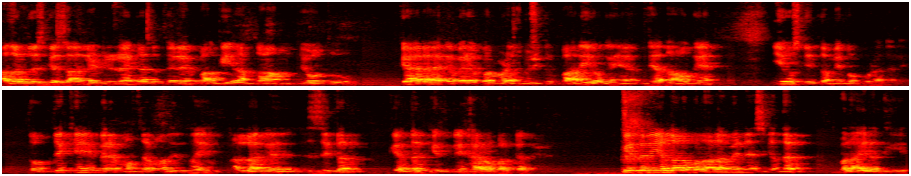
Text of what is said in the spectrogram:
اگر تو اس کے ساتھ لیٹر رہے گا تو تیرے باقی احکام جو تو کہہ رہا ہے کہ میرے اوپر بڑے مشکل بھاری ہو گئے ہیں، زیادہ ہو گئے ہیں، یہ اس کی کمی کو پورا کرے گا۔ تو دیکھیں میرے محترم عزیز بھائی، اللہ کے ذکر کے اندر کتنی خیر و برکت ہے۔ کتنی اللہ رب العالمین نے اس کے اندر بلائی رکھی ہے۔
